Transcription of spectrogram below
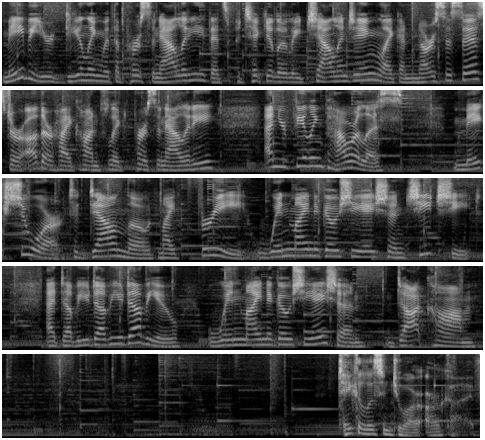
Maybe you're dealing with a personality that's particularly challenging, like a narcissist or other high conflict personality, and you're feeling powerless. Make sure to download my free Win My Negotiation cheat sheet at www.winmynegotiation.com. Take a listen to our archive,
